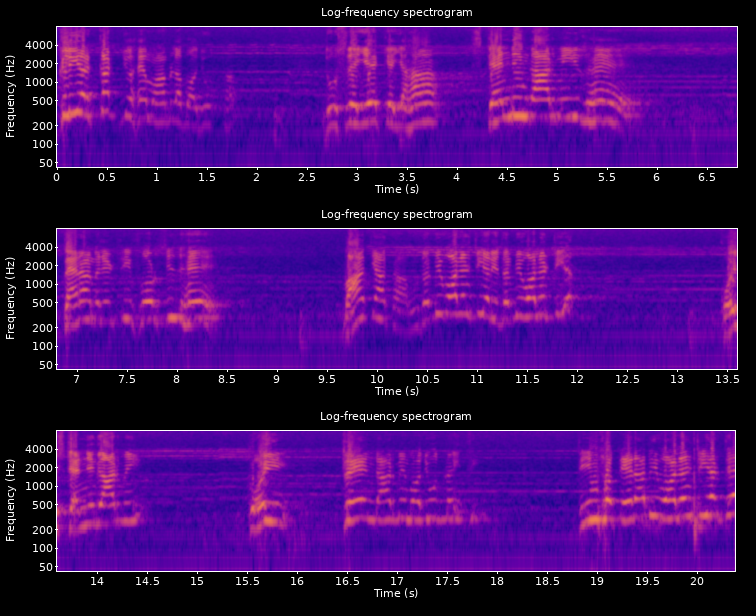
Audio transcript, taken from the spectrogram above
کلیئر کٹ جو ہے معاملہ موجود تھا۔ دوسرے یہ کہ یہاں سٹینڈنگ آرمیز ہیں۔ پیراملٹری فورسز ہیں۔ وہاں کیا تھا؟ ادھر بھی والنٹیئر ادھر بھی والنٹیئر کوئی سٹینڈنگ آرمی کوئی ٹرینڈ آرمی موجود نہیں تھی۔ تین سو تیرہ بھی والنٹیئر تھے،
